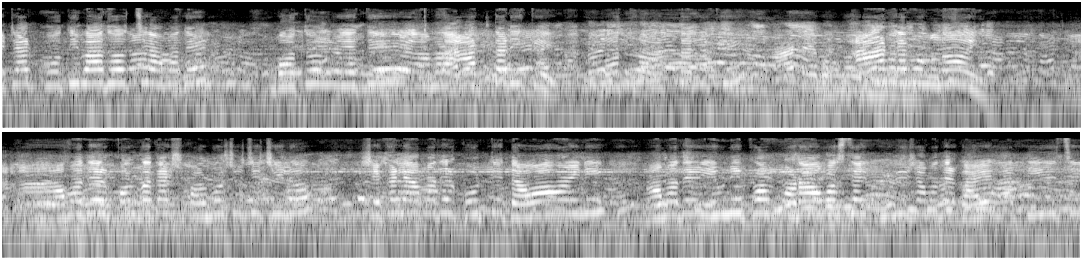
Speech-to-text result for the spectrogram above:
এটার প্রতিবাদ হচ্ছে আমাদের গত এতে আমরা আট তারিখে, গত আট তারিখে, আট এবং নয়। আমাদের কলকাতায় কর্মসূচি ছিল সেখানে আমাদের করতে দেওয়া হয়নি। আমাদের ইউনিফর্ম পরা অবস্থায় পুলিশ আমাদের গায়ে হাত দিয়েছে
